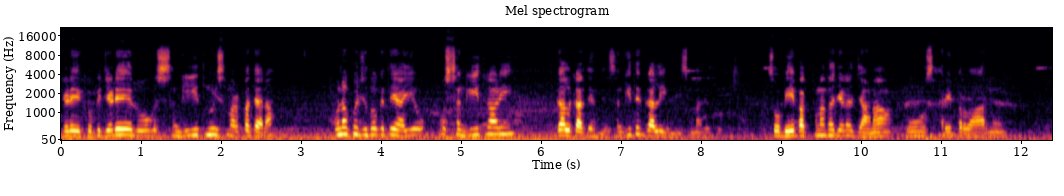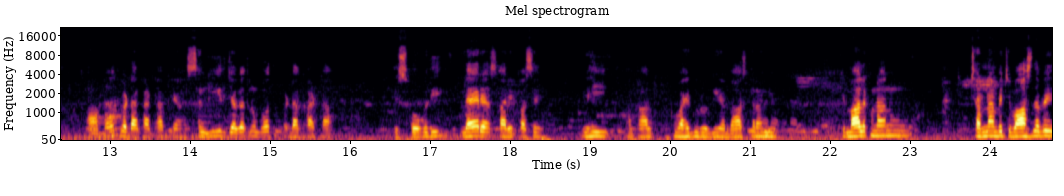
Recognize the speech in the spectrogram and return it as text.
ਜਿਹੜੇ ਕਿਉਂਕਿ ਜਿਹੜੇ ਲੋਕ ਸੰਗੀਤ ਨੂੰ ਹੀ ਸਮਰਪਿਤ ਹੈ ਨਾ ਉਹਨਾਂ ਕੋਲ ਜਦੋਂ ਕਿਤੇ ਆਈਏ ਉਹ ਉਹ ਸੰਗੀਤ ਨਾਲ ਹੀ ਗੱਲ ਕਰਦੇ ਹੁੰਦੇ ਸੰਗੀਤਕ ਗੱਲ ਹੀ ਹੁੰਦੀ ਸੀ ਉਹਨਾਂ ਦੇ ਕੋਲ। ਸੋ ਬੇਵਕਤ ਉਹਨਾਂ ਦਾ ਜਿਹੜਾ ਜਾਣਾ, ਉਹ ਸਾਰੇ ਪਰਿਵਾਰ ਨੂੰ ਆ ਬਹੁਤ ਵੱਡਾ ਘਾਟਾ ਪਿਆ। ਸੰਗੀਤ ਜਗਤ ਨੂੰ ਬਹੁਤ ਵੱਡਾ ਘਾਟਾ ਤੇ ਸੋਗ ਦੀ ਲਹਿਰ ਆ ਸਾਰੇ ਪਾਸੇ। ਇਹੀ ਅਕਾਲ ਪੁਰਖ ਵਾਹਿਗੁਰੂ ਅੱਗੇ ਅਰਦਾਸ ਕਰਾਂਗੇ ਕਿ ਮਾਲਕ ਉਹਨਾਂ ਨੂੰ ਚਰਨਾਂ ਵਿੱਚ ਵਾਸ ਦੇਵੇ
